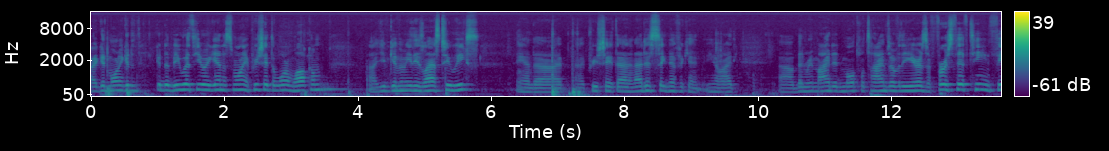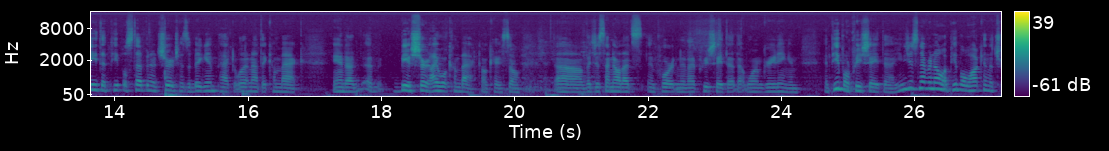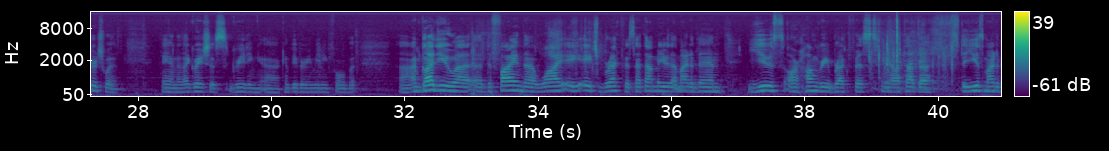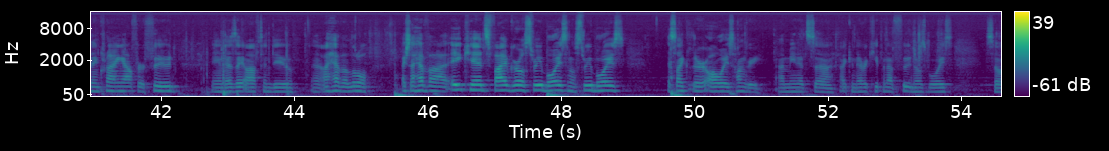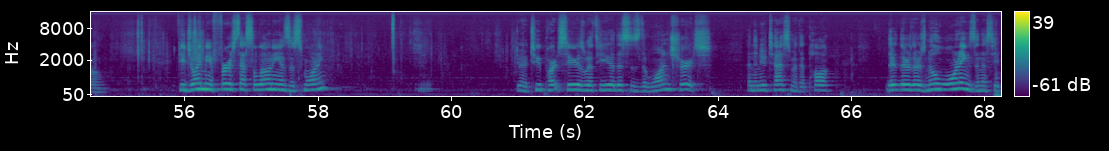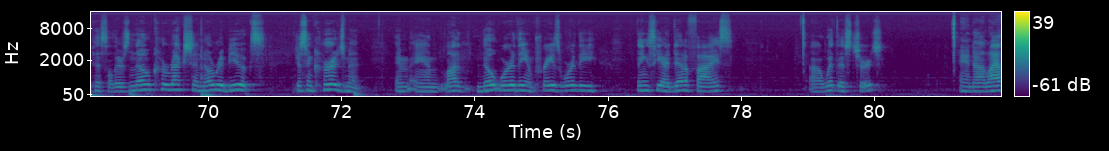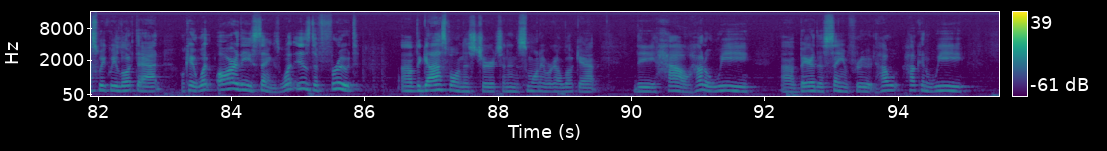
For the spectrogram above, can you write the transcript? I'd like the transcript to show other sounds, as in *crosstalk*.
All right, good morning. Good, good to be with you again this morning. I appreciate the warm welcome uh, you've given me these last two weeks, and uh, I, I appreciate that. And that is significant. You know, I've uh, been reminded multiple times over the years the first 15 feet that people step into church has a big impact on whether or not they come back. And uh, uh, be assured, I will come back. Okay, so, uh, but just I know that's important, and I appreciate that that warm greeting, and and people appreciate that. You just never know what people walk in the church with and that gracious greeting uh, can be very meaningful. But uh, I'm glad you uh, uh defined the YAH breakfast. I thought maybe that might have been youth or hungry breakfast. You know, I thought the, the youth might have been crying out for food, and as they often do. Uh, I have a little, actually, I have uh, eight kids, five girls, three boys, and those three boys, it's like they're always hungry. I mean, it's I can never keep enough food in those boys. So if you join me in First Thessalonians this morning, doing a two part series with you. This is the one church in the New Testament that Paul, there, there, there's no warnings in this epistle, there's no correction, no rebukes, just encouragement and, and a lot of noteworthy and praiseworthy things he identifies uh, with this church. And uh, last week we looked at okay, what are these things? What is the fruit of the gospel in this church? And then this morning we're going to look at the how. How do we uh, bear the same fruit? How, how can we,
